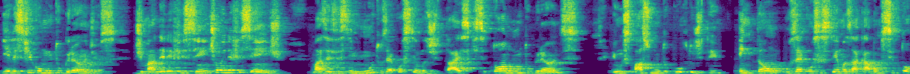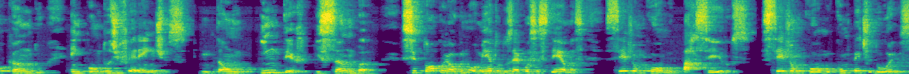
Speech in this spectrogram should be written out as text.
e eles ficam muito grandes, de maneira eficiente ou ineficiente. Mas existem muitos ecossistemas digitais que se tornam muito grandes em um espaço muito curto de tempo. Então, os ecossistemas acabam se tocando em pontos diferentes. Então, Inter e Samba se tocam em algum momento dos ecossistemas, sejam como parceiros, sejam como competidores.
